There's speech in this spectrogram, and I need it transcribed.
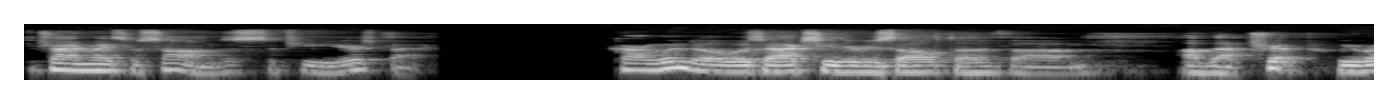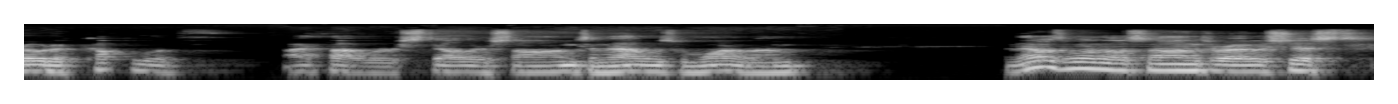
to try and write some songs. This is a few years back. Car Window was actually the result of um, of that trip. We wrote a couple of I thought were stellar songs, and that was one of them and that was one of those songs where I was just,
